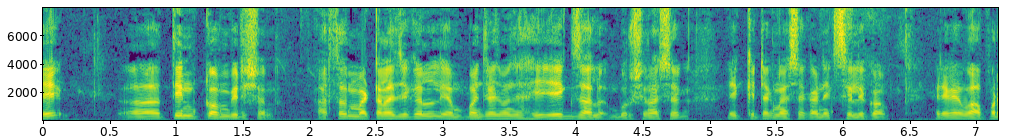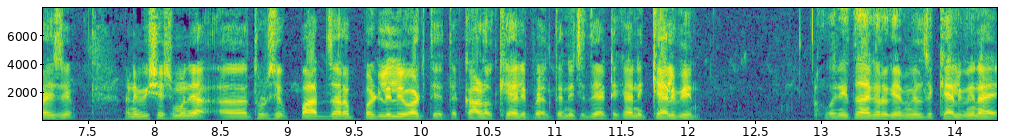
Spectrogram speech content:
हे तीन कॉम्बिनेशन अर्थात मेटॉलॉजिकल एम पंचेचाळीस म्हणजे हे एक झालं बुरशीनाशक एक कीटकनाशक आणि एक सिलिकॉन हे ठिकाणी वापरायचे. आणि विशेष म्हणजे थोडीशी पात जरा पडलेली वाटते तर काळोखी आली पाहिजे. तर निश्चित या ठिकाणी कॅल्विन वनिता ॲग्रो केमिकलचं कॅल्विन आहे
